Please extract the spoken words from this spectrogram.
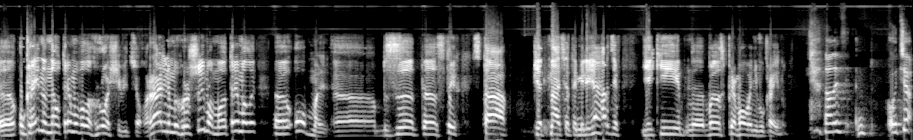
Е, Україна не отримувала гроші від цього. Реальними грошима ми отримали е, обмаль е, з, з тих 115 мільярдів, які були спрямовані в Україну. Ну, але оця,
